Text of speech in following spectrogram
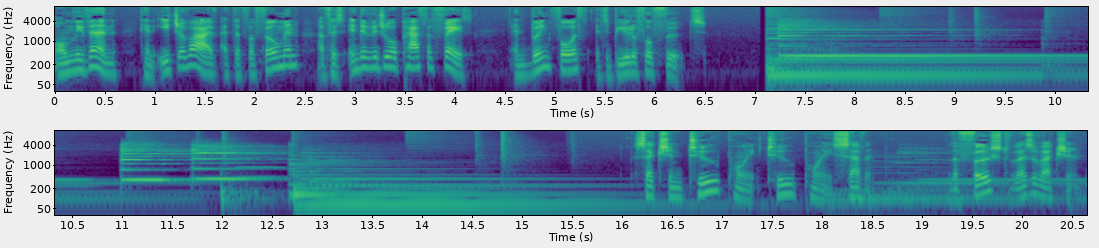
Only then can each arrive at the fulfillment of his individual path of faith and bring forth its beautiful fruits. Section 2.2.7 The First Resurrection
